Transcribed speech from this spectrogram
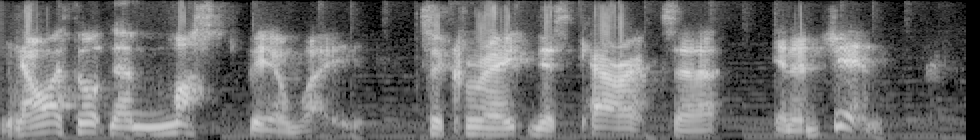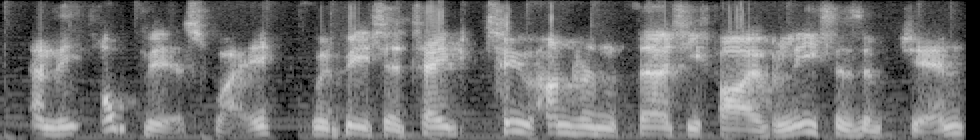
Now, I thought there must be a way to create this character in a gin. And the obvious way would be to take 235 litres of gin,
